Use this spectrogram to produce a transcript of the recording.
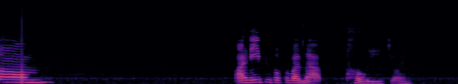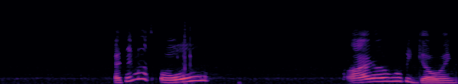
um... I need people for my map. Please join. I think that's all going.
